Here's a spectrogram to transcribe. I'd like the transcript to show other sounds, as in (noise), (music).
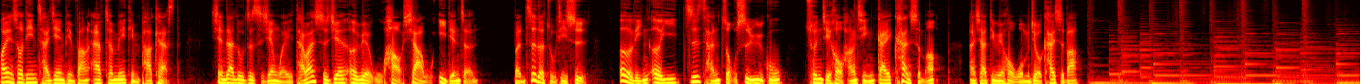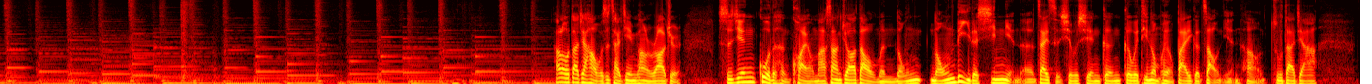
欢迎收听财经平方 After Meeting Podcast。现在录制时间为台湾时间二月五号下午一点整。本次的主题是二零二一资产走势预估，春节后行情该看什么？按下订阅后，我们就开始吧。Hello，大家好，我是财经平方的 Roger。时间过得很快哦，马上就要到我们农农历的新年了。在此，修先跟各位听众朋友拜一个早年哈，祝大家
